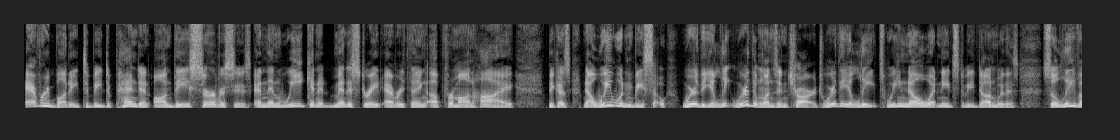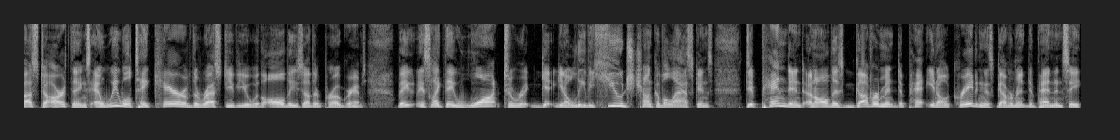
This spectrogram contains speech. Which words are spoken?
everybody to be dependent on these services and then we can administrate everything up from on high because now we wouldn't be so we're the elite we're the ones in charge. We're the elites. We know what needs to be done with this. So leave us to our things and we will take care of the rest of you with all these other programs. They it's like they want to re- get you know leave a huge chunk of Alaskans dependent on all this government depend you know creating this government dependency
